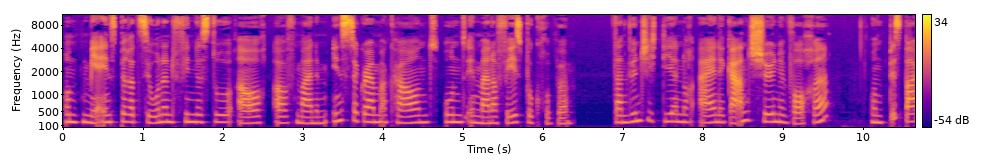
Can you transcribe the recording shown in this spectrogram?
Und mehr Inspirationen findest du auch auf meinem Instagram-Account und in meiner Facebook-Gruppe. Dann wünsche ich dir noch eine ganz schöne Woche und bis bald.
